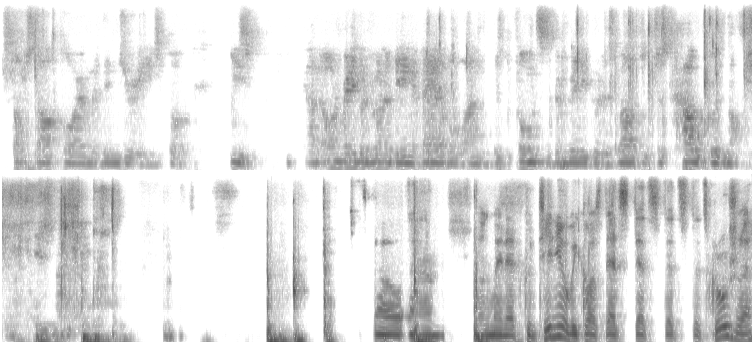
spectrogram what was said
stop-start for him with injuries, but he's on a really good run of being available, and his performance has been really good as well. Just how good an option is Naby? So um, long may that continue because that's that's that's that's crucial. Eh?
